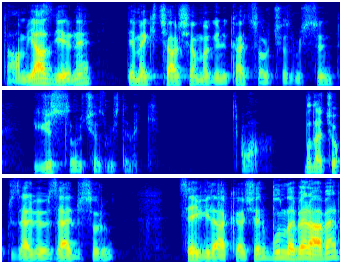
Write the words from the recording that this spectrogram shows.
Tamam yaz yerine. Demek ki çarşamba günü kaç soru çözmüşsün? 100 soru çözmüş demek. Aa, bu da çok güzel ve özel bir soru. Sevgili arkadaşlar. Bununla beraber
